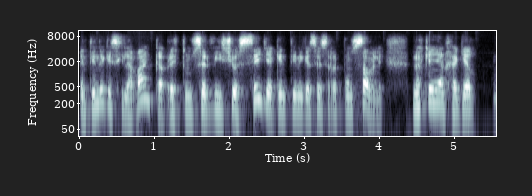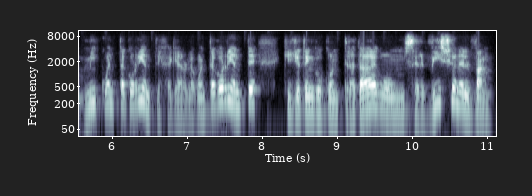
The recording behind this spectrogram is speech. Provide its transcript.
entiende que si la banca presta un servicio, es ella quien tiene que hacerse responsable. No es que hayan hackeado mi cuenta corriente, hackearon la cuenta corriente que yo tengo contratada con un servicio en el banco.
